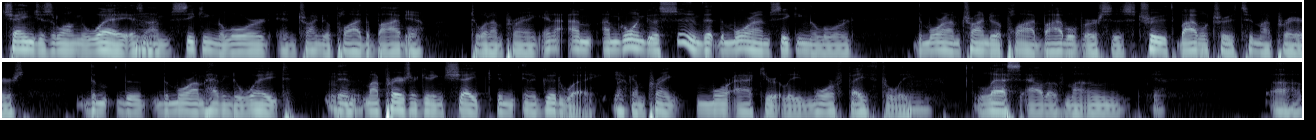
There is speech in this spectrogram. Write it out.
changes along the way as Mhm. I'm seeking the Lord and trying to apply the Bible Yeah. to what I'm praying. And I- I'm I'm going to assume that the more I'm seeking the Lord, the more I'm trying to apply Bible verses, truth, Bible truth to my prayers, the the the more I'm having to wait, then Mhm. my prayers are getting shaped in in a good way. Yeah. Like I'm praying more accurately, more faithfully Mm. less out of my own Yeah. uh,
